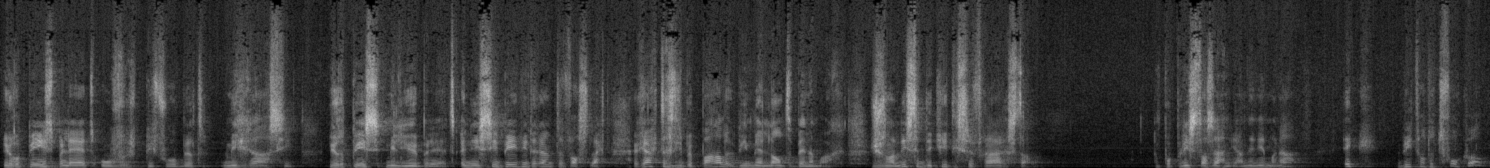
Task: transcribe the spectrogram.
Europees beleid over bijvoorbeeld migratie. Europees milieubeleid. Een ECB die de rente vastlegt. Rechters die bepalen wie mijn land binnen mag. Journalisten die kritische vragen stellen. Een populist zal zeggen, ja, nee, nee, maar ja, ik weet wat het volk wil.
